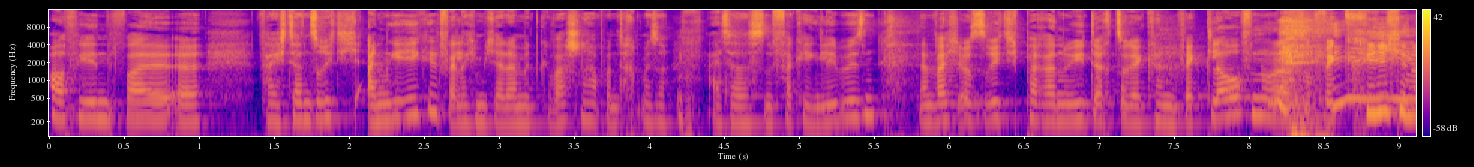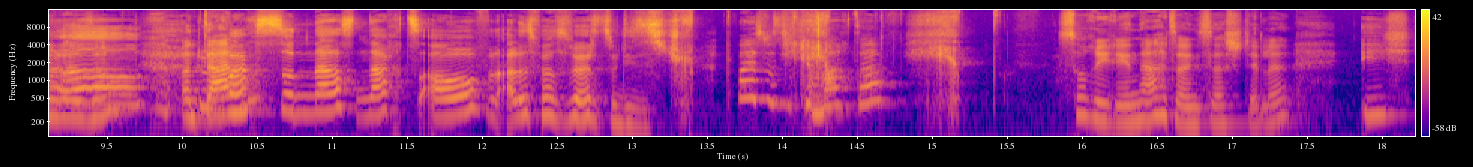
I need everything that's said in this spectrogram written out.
auf jeden Fall äh, war ich dann so richtig angeekelt, weil ich mich ja damit gewaschen habe und dachte mir so, Alter, das ist ein fucking Lebewesen. Dann war ich auch so richtig paranoid, dachte so, der kann weglaufen oder so wegkriechen oder so. Und du dann, wachst so nass nachts auf und alles, was du hörst, so dieses. weißt du, was ich gemacht habe? Sorry, Renate, an dieser Stelle. Ich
